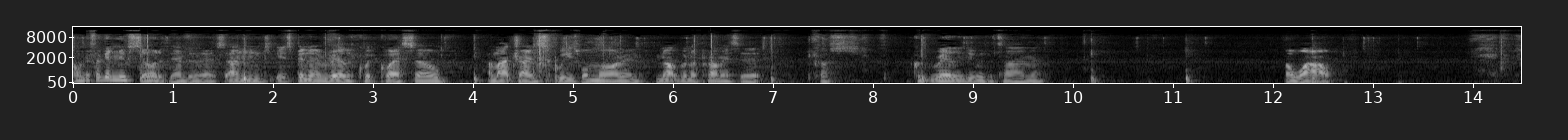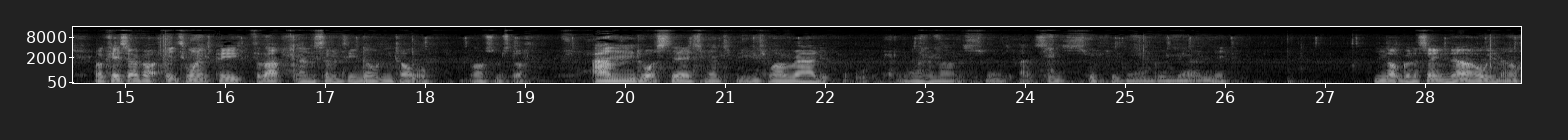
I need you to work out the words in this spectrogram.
I wonder if I get a new sword at the end of this. And it's been a really quick quest, so I might try and squeeze one more in. Not to promise it, because I couldn't really do with the timer. Oh wow. Okay, so I got 81 XP for that and 17 gold in total. Awesome stuff. And what's this? Meant to be used while. Acts as swiftly than brings out enemy. I'm not gonna say no, you know.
